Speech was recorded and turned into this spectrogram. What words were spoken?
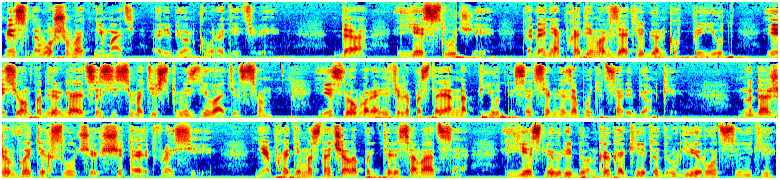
вместо того, чтобы отнимать ребенка у родителей. Да, есть случаи, когда необходимо взять ребенка в приют, если он подвергается систематическим издевательствам, если оба родителя постоянно пьют и совсем не заботятся о ребенке – но даже в этих случаях, считают в России, необходимо сначала поинтересоваться, есть ли у ребенка какие-то другие родственники,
